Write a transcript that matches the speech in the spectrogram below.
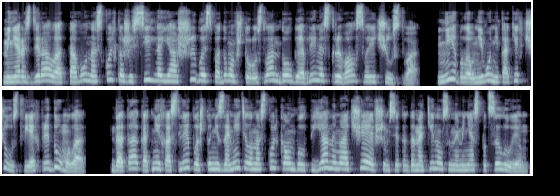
Меня раздирало от того, насколько же сильно я ошиблась, подумав, что Руслан долгое время скрывал свои чувства. Не было у него никаких чувств, я их придумала. Да так от них ослепла, что не заметила, насколько он был пьяным и отчаявшимся, когда накинулся на меня с поцелуем.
